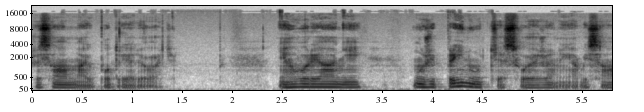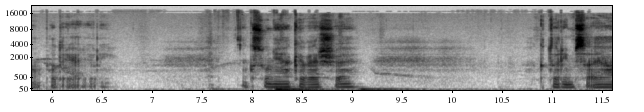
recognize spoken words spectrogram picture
že sa vám majú podriadovať. Nehovoria ani, muži prinúďte svoje ženy, aby sa vám podriadili. Ak sú nejaké verše, ktorým sa ja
